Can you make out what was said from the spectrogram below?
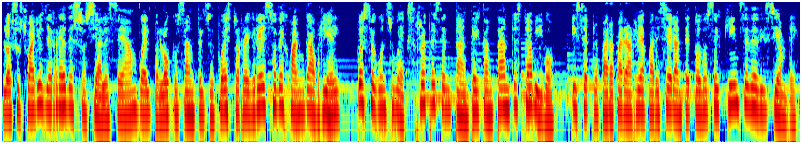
Los usuarios de redes sociales se han vuelto locos ante el supuesto regreso de Juan Gabriel, pues según su ex representante el cantante está vivo, y se prepara para reaparecer ante todos el 15 de diciembre.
